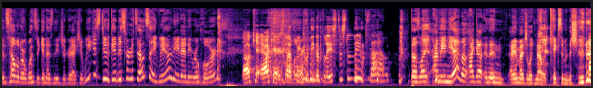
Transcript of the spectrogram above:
And Salvador once again has a knee-jerk reaction. We just do goodness for its own sake. We don't need any reward. Okay, okay, But we do Salvador. need a place to sleep, Sal. I was like, I mean, yeah, but I got, and then I imagine like Nyla kicks him in the shin. or Nyla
